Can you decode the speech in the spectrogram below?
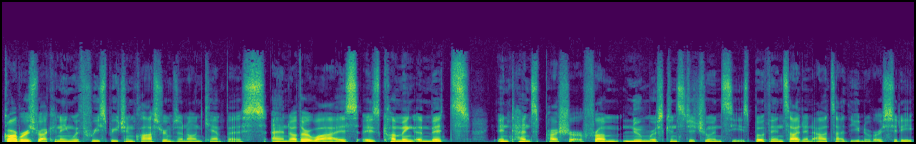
Garber's reckoning with free speech in classrooms and on campus and otherwise, is coming amidst intense pressure from numerous constituencies, both inside and outside the university.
